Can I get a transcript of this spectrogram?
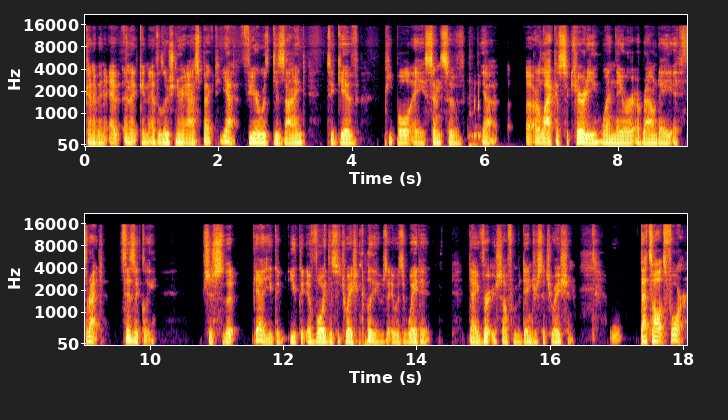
kind of an, an, an evolutionary aspect, yeah, fear was designed to give people a sense of yeah or lack of security when they were around a, a threat physically, just so that yeah you could you could avoid the situation completely. It was it was a way to divert yourself from a dangerous situation. That's all it's for.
